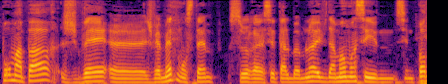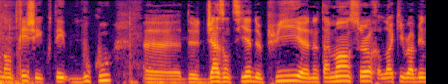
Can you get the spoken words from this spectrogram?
pour ma part, je vais, euh, je vais mettre mon stamp sur euh, cet album-là. Évidemment, moi, c'est une, c'est une porte d'entrée. J'ai écouté beaucoup euh, de jazz antillais depuis, euh, notamment sur Lucky Robbins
